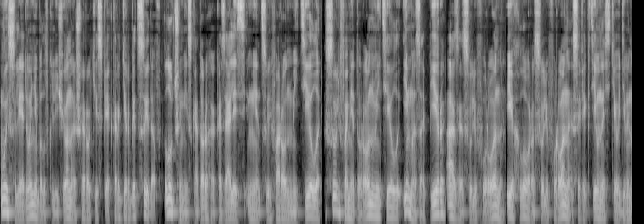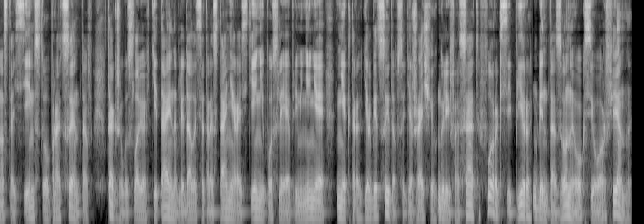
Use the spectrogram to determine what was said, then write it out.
В исследование был включен широкий спектр гербицидов, лучшими из которых оказались метсульфорон-метил, сульфаметурон-метил, имазапир, азимсульфурон и хлорсульфурон с эффективностью 97-100%. Также в условиях Китая наблюдалось отрастание растений после применения некоторых гербицидов, содержащих глифосат, флуроксипир, бентазон и оксифлуорфен.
